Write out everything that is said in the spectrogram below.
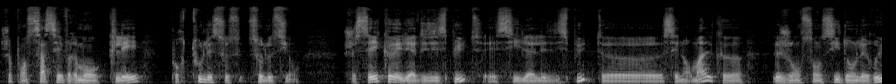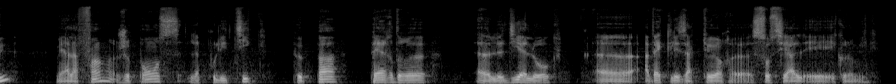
Je pense que ça, c'est vraiment clé pour toutes les solutions. Je sais qu'il y a des disputes, et s'il y a des disputes, euh, c'est normal que les gens sont aussi dans les rues, mais à la fin, je pense la politique ne peut pas perdre euh, le dialogue euh, avec les acteurs sociaux et économiques.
